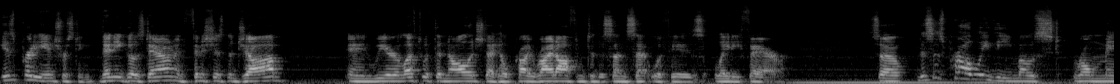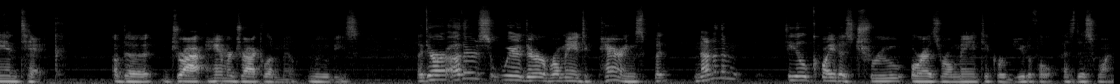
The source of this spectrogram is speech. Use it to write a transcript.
is pretty interesting. Then he goes down and finishes the job, and we are left with the knowledge that he'll probably ride off into the sunset with his lady fair. So this is probably the most romantic of the Dra- Hammer Dracula mo- movies. Like there are others where there are romantic pairings, but none of them feel quite as true or as romantic or beautiful as this one.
